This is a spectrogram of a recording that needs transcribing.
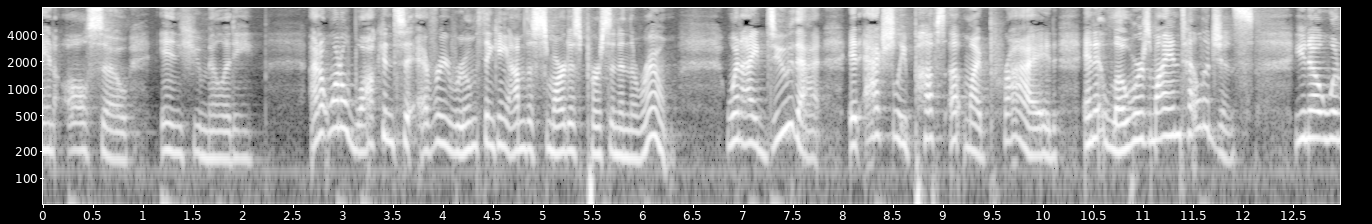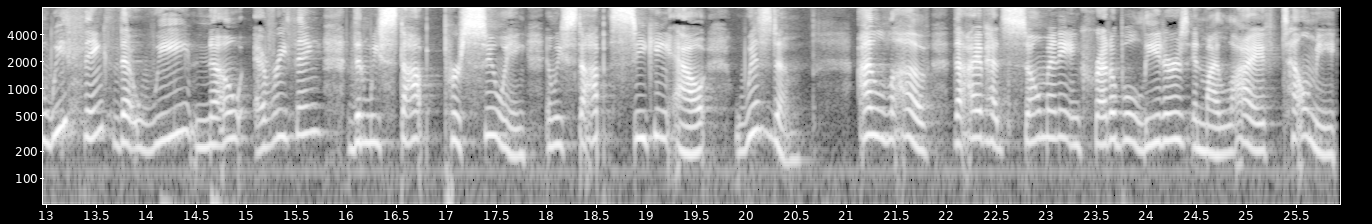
and also in humility? I don't want to walk into every room thinking I'm the smartest person in the room. When I do that, it actually puffs up my pride and it lowers my intelligence. You know, when we think that we know everything, then we stop pursuing and we stop seeking out wisdom. I love that I have had so many incredible leaders in my life tell me,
